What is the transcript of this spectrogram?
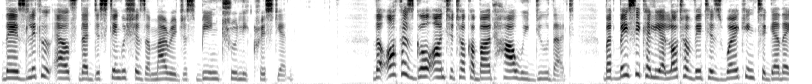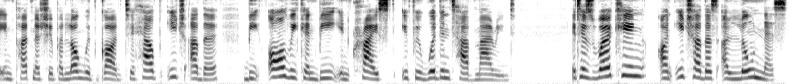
there is little else that distinguishes a marriage as being truly Christian. The authors go on to talk about how we do that, but basically, a lot of it is working together in partnership along with God to help each other be all we can be in Christ if we wouldn't have married. It is working on each other's aloneness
